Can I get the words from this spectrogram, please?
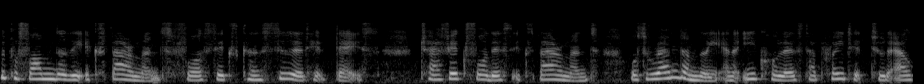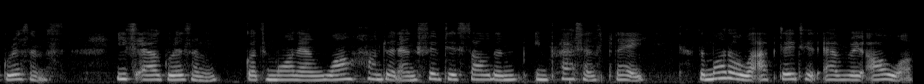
We performed the experiment for six consecutive days Traffic for this experiment was randomly and equally separated to the algorithms. Each algorithm got more than 150,000 impressions per day. The model was updated every hour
